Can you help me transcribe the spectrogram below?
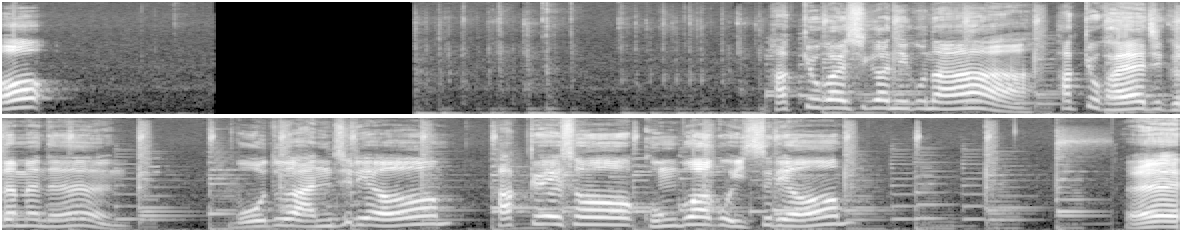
어? 학교 갈 시간이구나. 학교 가야지 그러면은 모두 앉으렴. 학교에서 공부하고 있으렴. 에,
